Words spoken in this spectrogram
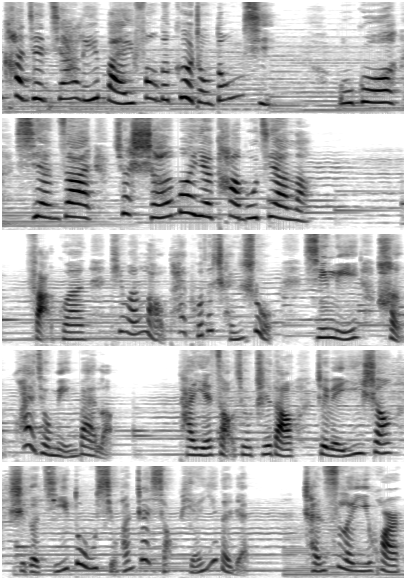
看见家里摆放的各种东西，不过现在却什么也看不见了。”法官听完老太婆的陈述，心里很快就明白了。他也早就知道这位医生是个极度喜欢占小便宜的人。沉思了一会儿，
